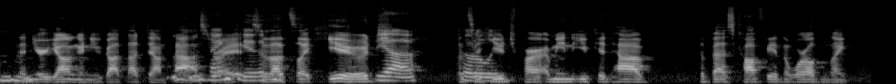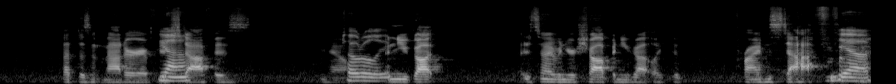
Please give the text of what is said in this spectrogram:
mhm. And you're young and you got that down Mhm, fast, thank right? you. So that's like huge. yeah That's totally. a huge part. I mean, you could have the best coffee in the world and like that doesn't matter if your Yeah. staff is you know Totally. and you got it's not even your shop and you got like the prime staff yeah.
